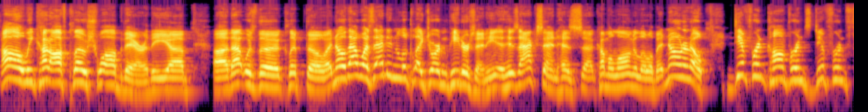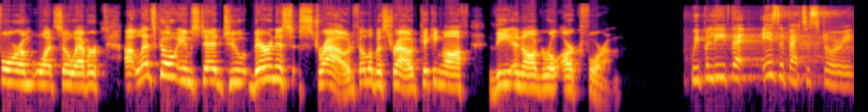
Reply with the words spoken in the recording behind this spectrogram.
Oh, we cut off Klaus Schwab there. The uh, uh, that was the clip, though. No, that was that didn't look like Jordan Peterson. He, his accent has uh, come along a little bit. No, no, no. Different conference, different forum whatsoever. Uh, let's go instead to Baroness Stroud, Philippa Stroud, kicking off the inaugural ARC Forum. We believe there is a better story,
